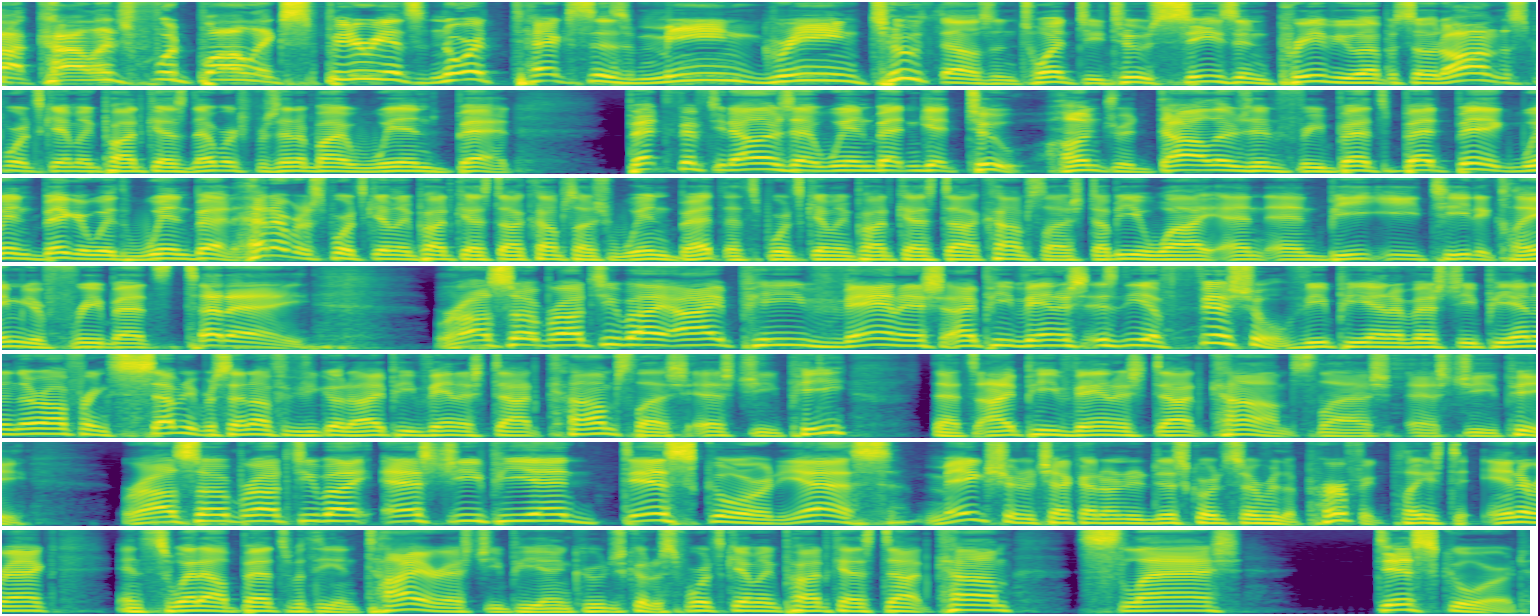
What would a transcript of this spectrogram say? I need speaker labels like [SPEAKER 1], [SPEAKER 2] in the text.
[SPEAKER 1] The college football experience, North Texas Mean Green 2022 season preview episode on the Sports Gambling Podcast Networks presented by WynnBET. Bet $50 at WynnBET and get $200 in free bets. Bet big, win bigger with WynnBET. Head over to sportsgamblingpodcast.com slash wynnbet. That's sportsgamblingpodcast.com slash W-Y-N-N-B-E-T to claim your free bets today. We're also brought to you by IP Vanish. IP Vanish is the official VPN of SGPN, and they're offering 70% off if you go to ipvanish.com slash SGP. That's ipvanish.com slash SGP. We're also brought to you by SGPN Discord. Yes, make sure to check out our new Discord server, the perfect place to interact and sweat out bets with the entire SGPN crew. Just go to sportsgamblingpodcast.com slash Discord.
